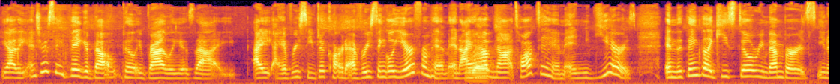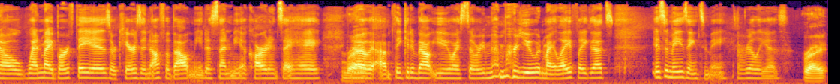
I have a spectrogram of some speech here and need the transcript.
Yeah, the interesting thing about Billy Bradley is that I, I have received a card every single year from him and I right. have not talked to him in years. And the thing like he still remembers, you know, when my birthday is or cares enough about me to send me a card and say, Hey, right. you know, I'm thinking about you. I still remember you in my life. Like that's it's amazing to me. It really is. Right.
